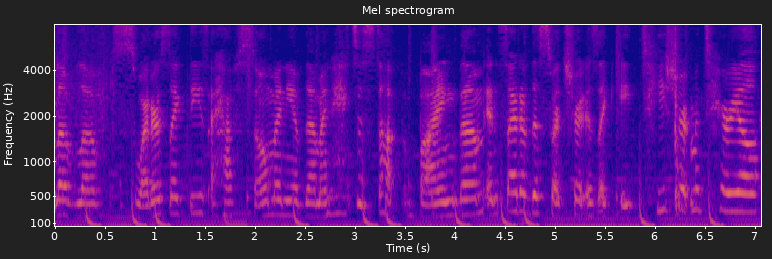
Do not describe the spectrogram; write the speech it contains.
love, love sweaters like these. I have so many of them. I need to stop buying them. Inside of the sweatshirt is like a t-shirt material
